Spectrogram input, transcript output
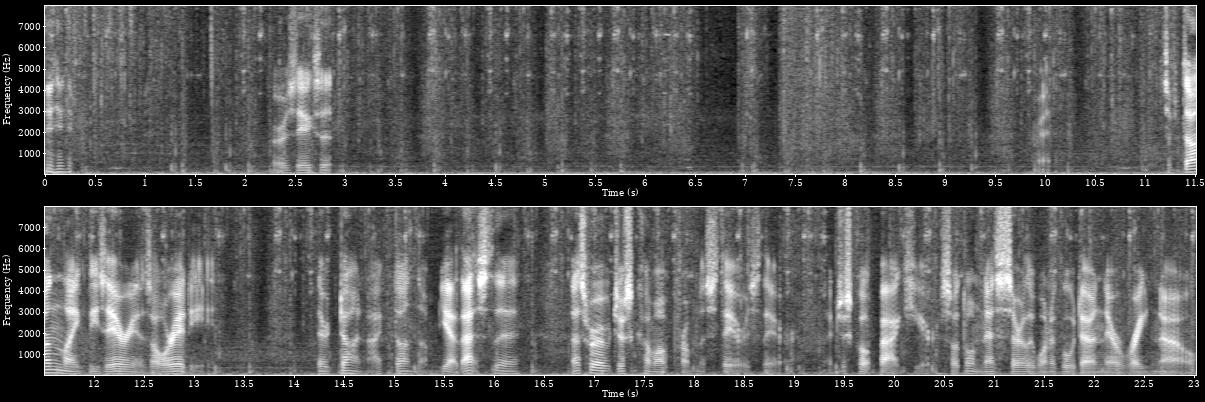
Where's the exit? Done, like, these areas already. They're done. I've done them. Yeah, that's the... That's where I've just come up from, the stairs there. I've just got back here, so I don't necessarily want to go down there right now.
